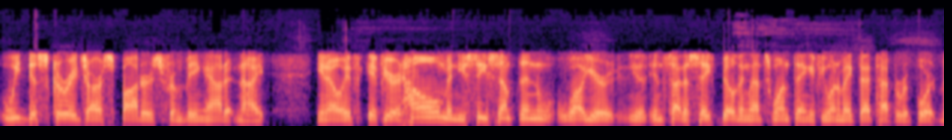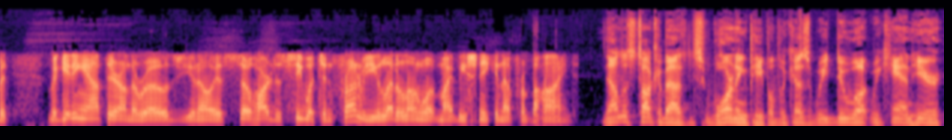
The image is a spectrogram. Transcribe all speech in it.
we discourage our spotters from being out at night. You know, if if you're at home and you see something while you're inside a safe building, that's one thing. If you want to make that type of report, but but getting out there on the roads, you know, it's so hard to see what's in front of you, let alone what might be sneaking up from behind. Now let's talk about warning people because we do what we can here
